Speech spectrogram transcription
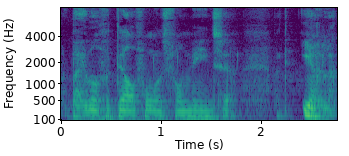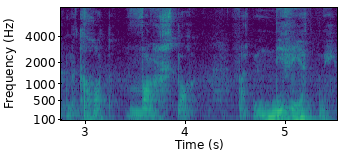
Die Bybel vertel vir ons van mense wat eerlik met God worstel, wat nie weet nie.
